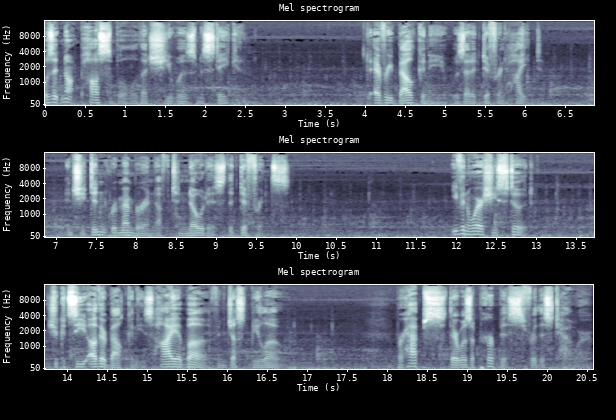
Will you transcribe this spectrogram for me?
Was it not possible that she was mistaken? Every balcony was at a different height, and she didn't remember enough to notice the difference. Even where she stood, she could see other balconies high above and just below. Perhaps there was a purpose for this tower.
